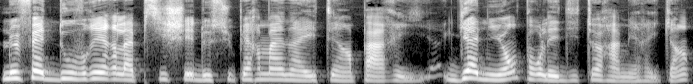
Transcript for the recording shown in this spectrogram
Le fait d'ouvrir la psyché de Superman a été un pari gagnant pour l'éditeur américain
